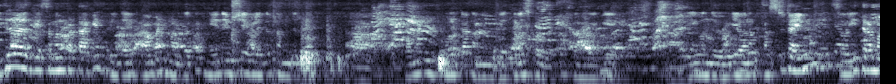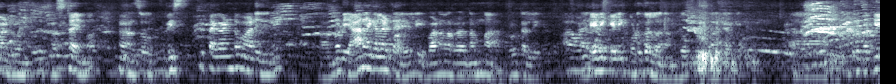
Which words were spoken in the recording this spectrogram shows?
ಇದಕ್ಕೆ ಸಂಬಂಧಪಟ್ಟ ಹಾಗೆ ಕಾಮೆಂಟ್ ಮಾಡಬೇಕು. ಏನೇ ವಿಷಯಗಳಿದ್ರು ನಮ್ಮ ಜೊತೆ ಕಾಮೆಂಟ್ ಮೂಲಕ ನಮಗೆ ತಿಳಿಸ್ಕೊಡ್ಬೇಕು. ಸೊ ಹಾಗಾಗಿ ಈ ಒಂದು ವಿಡಿಯೋವನ್ನು ಫಸ್ಟ್ ಟೈಮ್ ಸೊ ಈ ಥರ ಮಾಡಿರುವಂಥದ್ದು ಫಸ್ಟ್ ಟೈಮು ಸೊ ರಿಸ್ಕ್ ತಗೊಂಡು ಮಾಡಿದ್ದೀನಿ ನೋಡಿ, ಯಾರೇ ಗಲಾಟೆ ಇಲ್ಲಿ ಬಾಣವರ ನಮ್ಮ ರೂಟಲ್ಲಿ ಹೇಳಿ ಕೇಳಿ ಕೊಡಗಲ್ಲ ನಮ್ಮದು ಹಾಗಾಗಿ ಇದ್ರ ಬಗ್ಗೆ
